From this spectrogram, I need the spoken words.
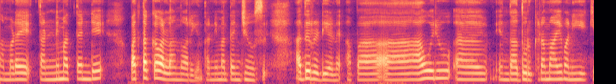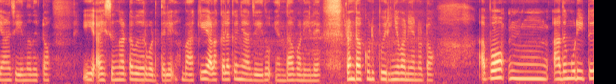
നമ്മുടെ തണ്ണിമത്തന്റെ പത്തക്ക വെള്ളം എന്ന് പറയും. തണ്ണിമത്തൻ ജ്യൂസ് അത് റെഡിയാണ് അപ്പോൾ ആ ഒരു എന്താ ദുർഘടമായ പണിയൊക്കെയാണ് ചെയ്യുന്നത് കേട്ടോ ഈ ഐസും കട്ട വേർപെടുത്തൽ ബാക്കി ഇളക്കലൊക്കെ ഞാൻ ചെയ്തു. എന്താ പണിയില്ലേ രണ്ടാം കൂടി പൊരിഞ്ഞ പണിയാണ് കേട്ടോ അപ്പോൾ അതും കൂടിയിട്ട്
